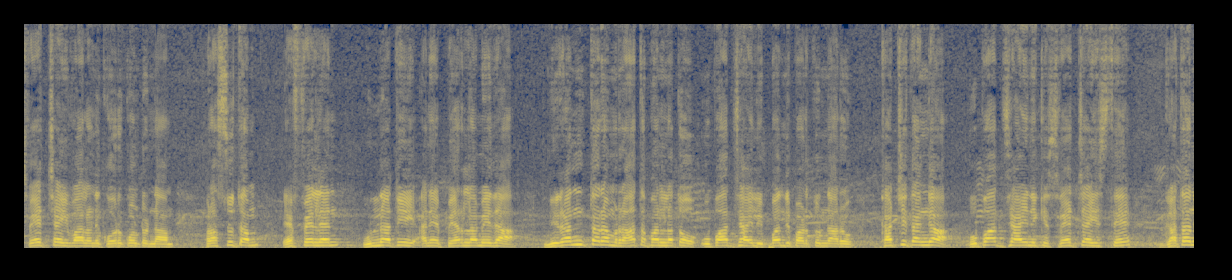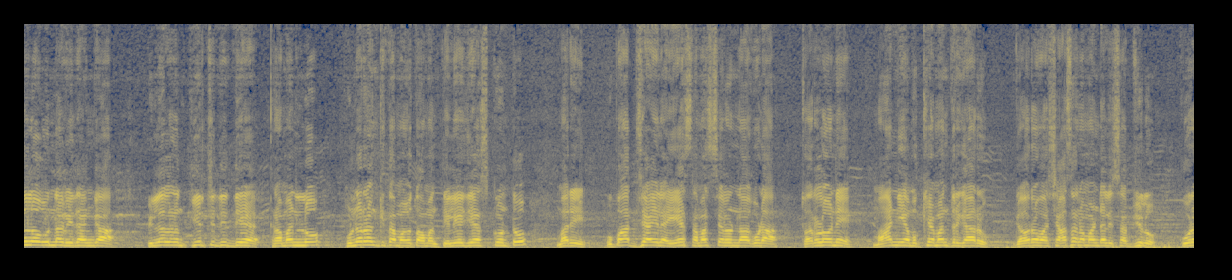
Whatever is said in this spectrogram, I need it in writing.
స్వేచ్ఛ ఇవ్వాలని కోరుకుంటున్నాం. ప్రస్తుతం ఎఫ్ఎల్ఎన్ ఉన్నతి అనే పేర్ల మీద నిరంతరం రాత పనులతో ఉపాధ్యాయులు ఇబ్బంది పడుతున్నారు. ఖచ్చితంగా ఉపాధ్యాయునికి స్వేచ్ఛ ఇస్తే గతంలో ఉన్న విధంగా పిల్లలను తీర్చిదిద్దే క్రమంలో పునరంకితమవుతామని తెలియజేసుకుంటూ మరి ఉపాధ్యాయుల ఏ సమస్యలున్నా కూడా త్వరలోనే మాన్య ముఖ్యమంత్రి గారు గౌరవ శాసన మండలి సభ్యులు కూర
